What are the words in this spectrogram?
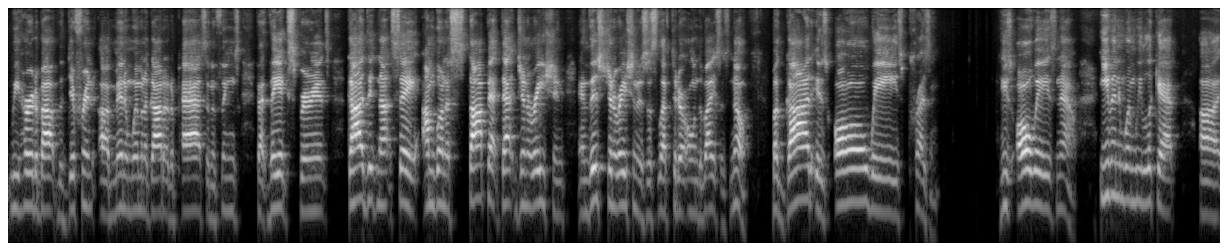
we heard about the different uh, men and women of God of the past and the things that they experienced God did not say, I'm going to stop at that generation and this generation is just left to their own devices. No, but God is always present. He's always now. Even when we look at uh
